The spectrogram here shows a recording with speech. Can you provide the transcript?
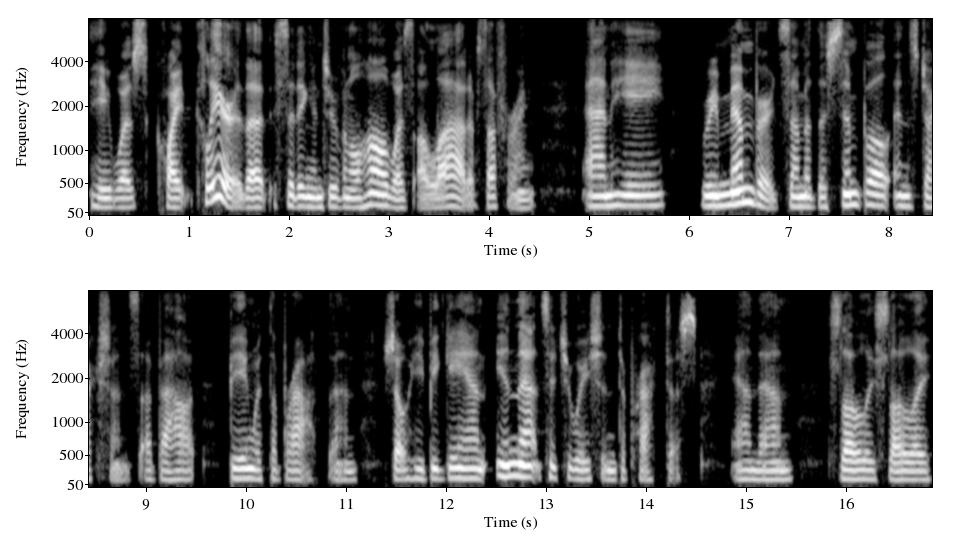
he was quite clear that sitting in juvenile hall was a lot of suffering. And he remembered some of the simple instructions about being with the breath. And so he began in that situation to practice. And then slowly, slowly,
